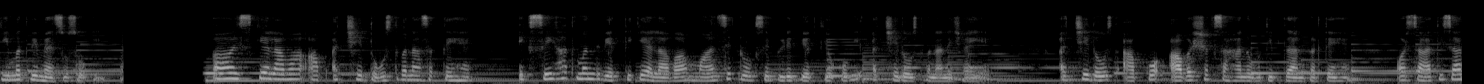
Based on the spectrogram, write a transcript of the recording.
कीमत भी महसूस होगी। इसके अलावा आप अच्छे दोस्त बना सकते हैं। एक सेहतमंद व्यक्ति के अलावा मानसिक रोग से पीड़ित व्यक्तियों को भी अच्छे दोस्त बनाने चाहिए। अच्छे दोस्त आपको आवश्यक सहानुभूति प्रदान करते हैं और साथ ही साथ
